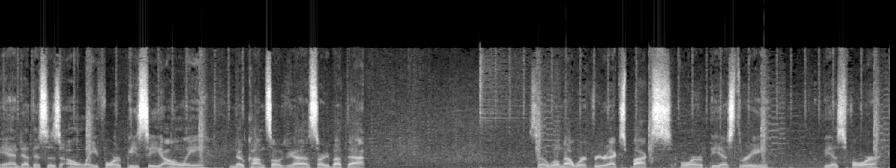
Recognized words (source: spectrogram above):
And uh, this is only for PC only, no console, guys. Sorry about that. So will not work for your Xbox or PS3, PS4.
